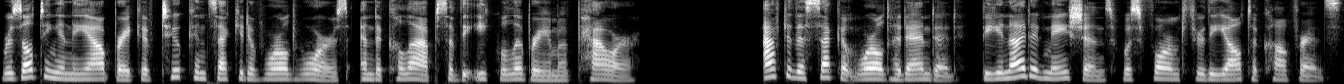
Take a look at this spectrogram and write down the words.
resulting in the outbreak of two consecutive world wars and the collapse of the equilibrium of power. After the Second World had ended, the United Nations was formed through the Yalta Conference.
